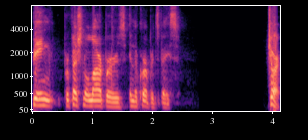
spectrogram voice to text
being professional larpers in the corporate space Sure.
